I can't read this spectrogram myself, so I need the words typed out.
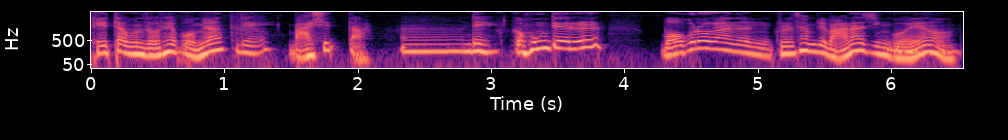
데이터 분석을 해보면 네. 맛있다. 음, 네. 그러니까 홍대를 먹으러 가는 그런 사람들이 많아진 거예요. 음.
